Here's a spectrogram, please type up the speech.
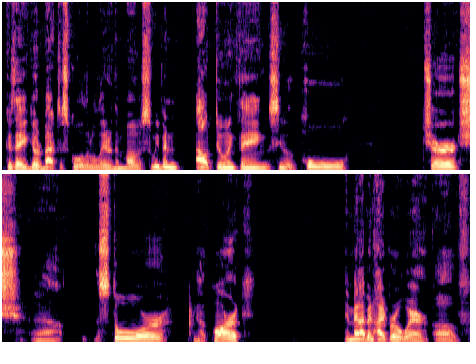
because they go back to school a little later than most. So we've been out doing things, you know, the pool, church, uh, the store, you know, the park. And man, I've been hyper aware of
